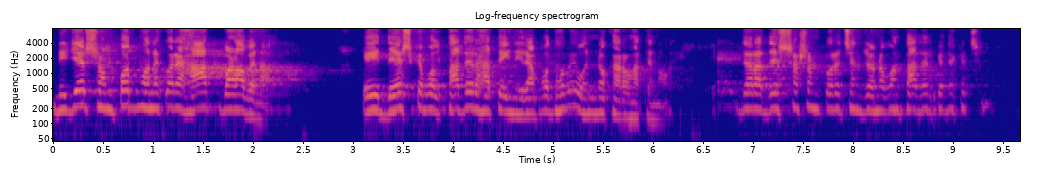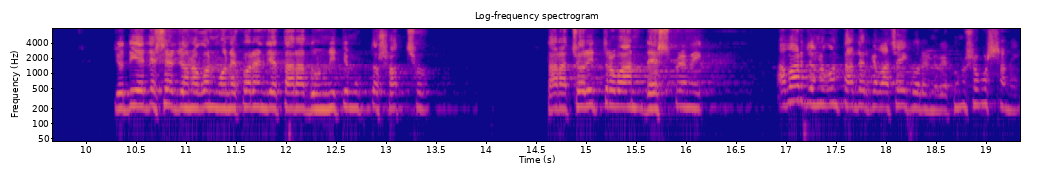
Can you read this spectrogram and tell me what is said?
নিজের সম্পদ মনে করে হাত বাড়াবে না। এই দেশ কেবল তাদের হাতেই নিরাপদ হবে, অন্য কারও হাতে নয়। যারা দেশ শাসন করেছেন, জনগণ তাদেরকে দেখেছেন। যদি এদেশের জনগণ মনে করেন যে তারা দুর্নীতিমুক্ত, স্বচ্ছ, তারা চরিত্রবান, দেশপ্রেমিক, আবার জনগণ তাদেরকে বাছাই করে নেবে, কোনো সমস্যা নেই।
